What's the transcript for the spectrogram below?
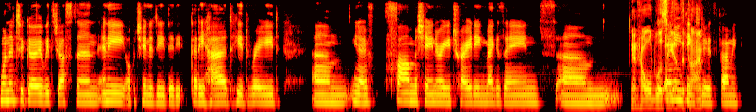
Wanted to go with Justin any opportunity that he, that he had. He'd read, um, you know, farm machinery trading magazines. Um, and how old was he at the time? Anything to do with farming.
